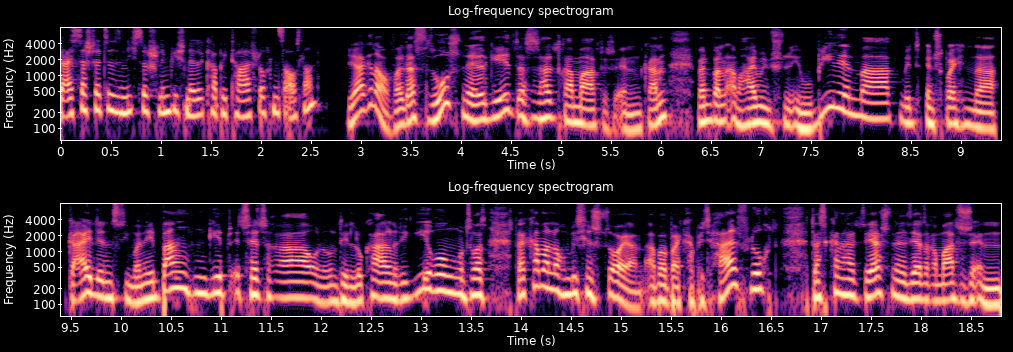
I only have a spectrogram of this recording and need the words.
Geisterstädte sind nicht so schlimm wie schnelle Kapitalflucht ins Ausland? Ja, genau, weil das so schnell geht, dass es halt dramatisch enden kann, wenn man am heimischen Immobilienmarkt mit entsprechender Guidance, die man den Banken gibt, etc. Und, und den lokalen Regierungen und sowas, da kann man noch ein bisschen steuern. Aber bei Kapitalflucht, das kann halt sehr schnell sehr dramatisch enden.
